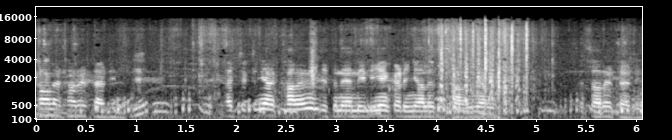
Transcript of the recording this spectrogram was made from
سارے ٹیڈی چٹیاں اکھاں نے جتنے نیلیاں کڑیاں والے ساریاں سارے ٹیڈی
